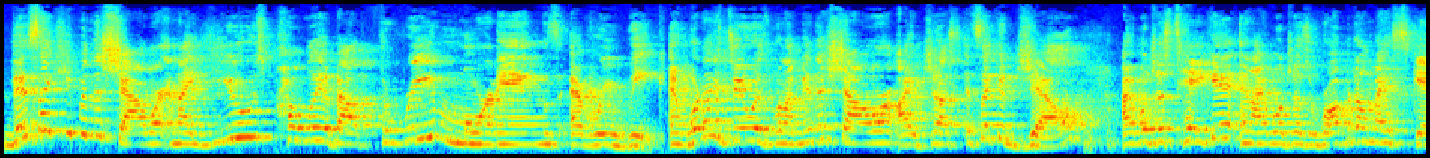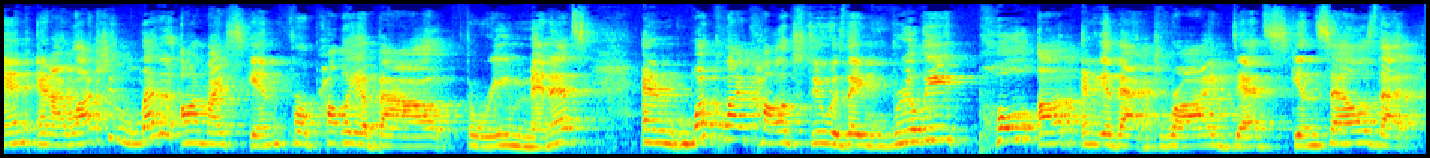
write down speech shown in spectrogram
This I keep in the shower and I use probably about three mornings every week. And what I do is when I'm in the shower, I just, it's like a gel. I will just take it and I will just rub it on my skin and I will actually let it on my skin for probably about three minutes. And what glycolics do is they really pull up any of that dry, dead skin cells that,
